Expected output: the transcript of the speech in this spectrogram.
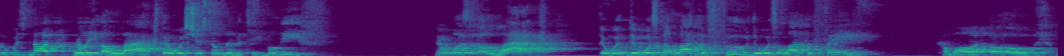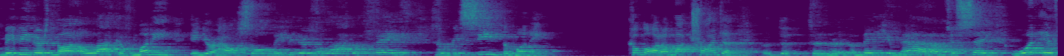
there was not really a lack. There was just a limiting belief. There wasn't a lack. There, was, there wasn't a lack of food. There was a lack of faith. Come on, uh oh. Maybe there's not a lack of money in your household. Maybe there's a lack of faith to receive the money. Come on, I'm not trying to, to, to, make you mad. I'm just saying, what if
